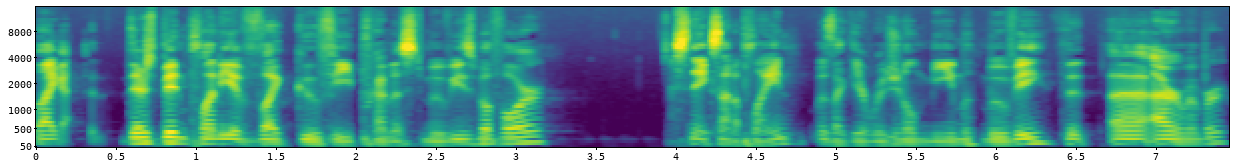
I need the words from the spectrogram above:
Like, there's been plenty of like goofy premised movies before. Snakes on a Plane was like the original meme movie that uh, I remember.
